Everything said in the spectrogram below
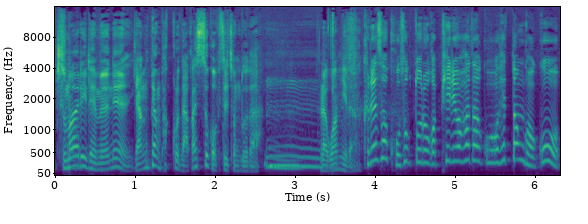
주말이 되면은 양평 밖으로 나갈 수가 없을 정도다라고 음. 합니다. 그래서 고속도로가 필요하다고 했던 거고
